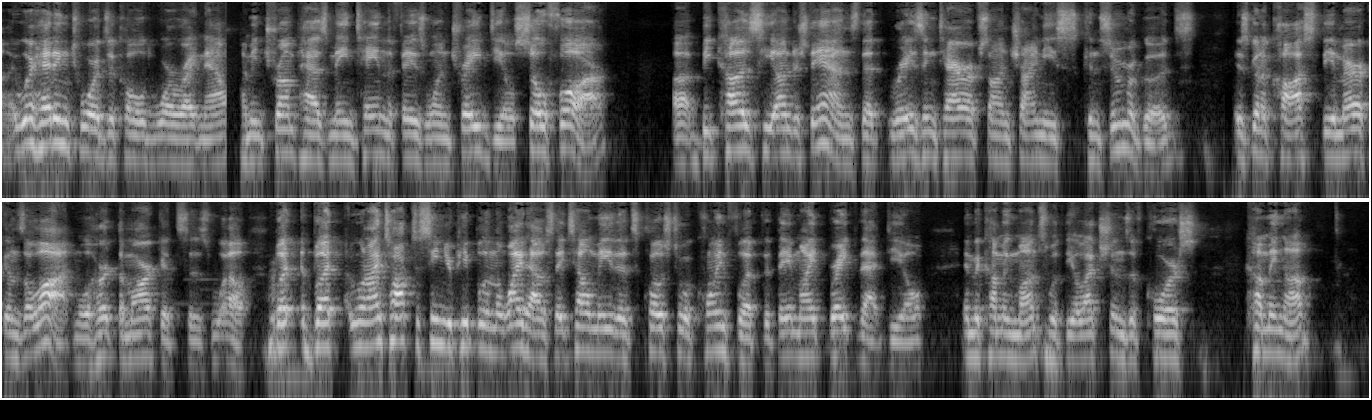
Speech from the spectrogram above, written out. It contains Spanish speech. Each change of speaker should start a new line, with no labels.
Uh, we're heading towards a Cold War right now. I mean, Trump has maintained the phase one trade deal so far uh, because he understands that raising tariffs on Chinese consumer goods is going to cost the Americans a lot and will hurt the markets as well. But but when I talk to senior people in the White House, they tell me that it's close to a coin flip that they might break that deal in the coming months with the elections, of course, coming up.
